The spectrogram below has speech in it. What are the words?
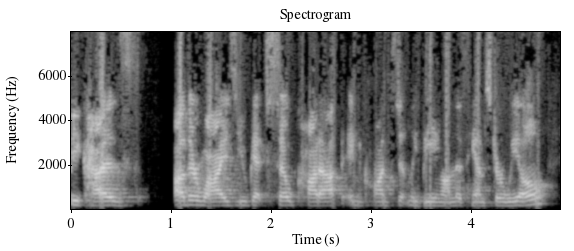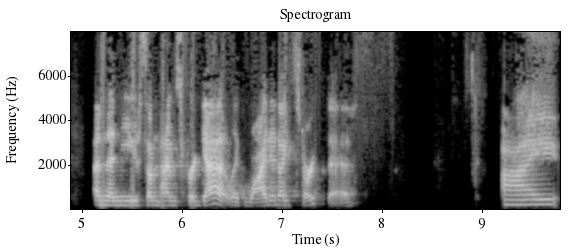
because otherwise you get so caught up in constantly being on this hamster wheel, and then you sometimes forget like, why did I start this? I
